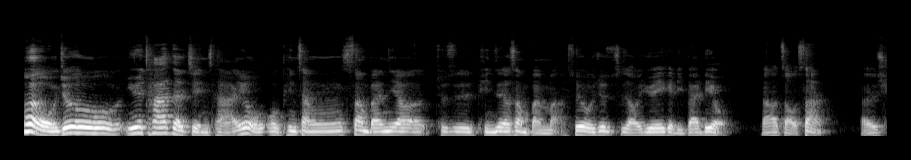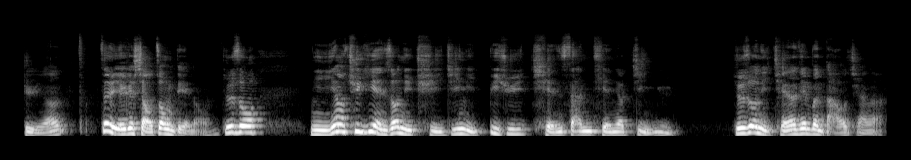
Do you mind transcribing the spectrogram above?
后来我就因为他的检查，因为我我平常上班要就是平日要上班嘛，所以我就只好约一个礼拜六，然后早上然后去，然后这里有一个小重点哦，就是说你要去验的时候，你取经你必须前三天要禁欲，就是说你前三天不能打到枪啊，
